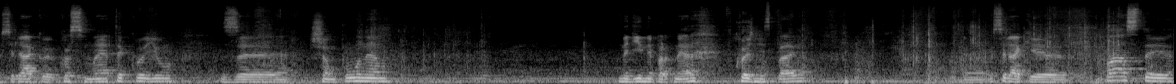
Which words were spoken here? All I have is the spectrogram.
усілякою косметикою, з шампунем. Надійний партнер в кожній справі. Е, Усілякі пасти,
